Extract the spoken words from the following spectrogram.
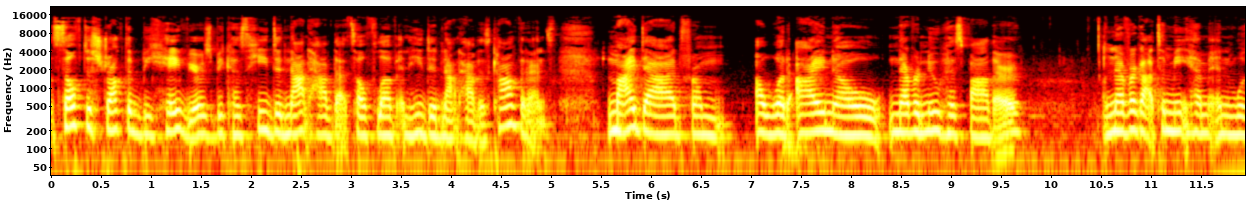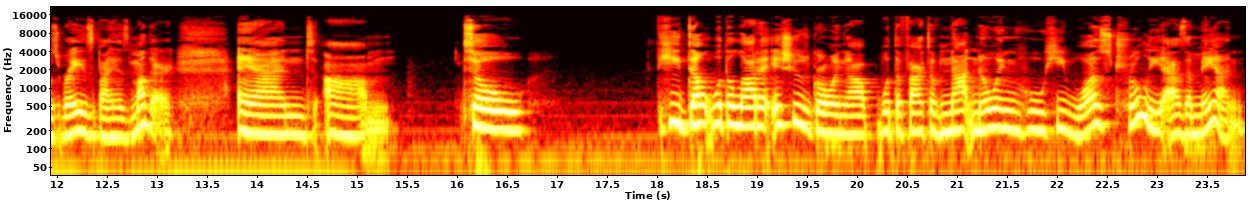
self destructive behaviors because he did not have that self love and he did not have his confidence. My dad, from uh, what I know, never knew his father, never got to meet him, and was raised by his mother. And um, so he dealt with a lot of issues growing up with the fact of not knowing who he was truly as a man.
